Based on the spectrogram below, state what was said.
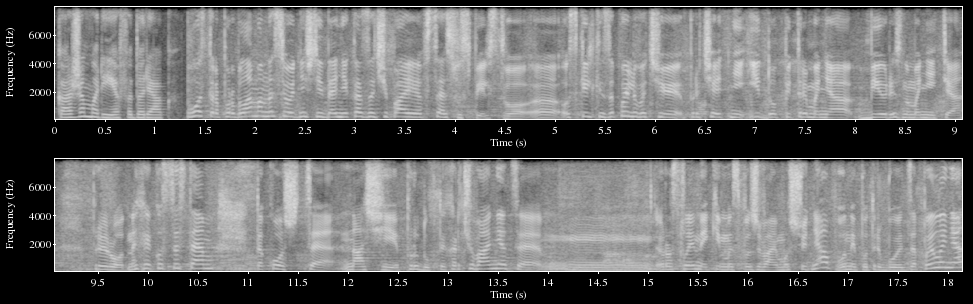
каже Марія Федоряк. Гостра проблема на сьогоднішній день, яка зачіпає все суспільство, е, оскільки запилювачі причетні і до підтримання біорізноманіття природних екосистем. Також це наші продукти харчування, це рослини, які ми споживаємо щодня. Вони потребують запилення.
